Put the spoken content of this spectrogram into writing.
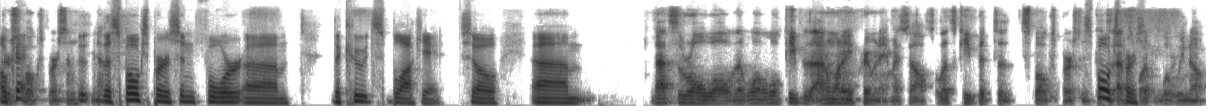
okay, spokesperson. The, yeah. the spokesperson for um, the Coutts blockade. So um, that's the role we'll we'll, we'll keep it. I don't want to incriminate myself, so let's keep it to spokesperson. Spokesperson, that's what, what, we know.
